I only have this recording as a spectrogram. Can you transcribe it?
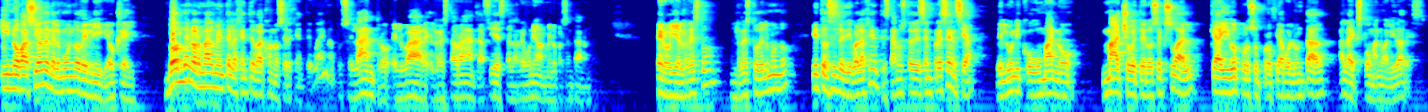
Innovación en el mundo del ligue, ok. ¿Dónde normalmente la gente va a conocer gente? Bueno, pues el antro, el bar, el restaurante, la fiesta, la reunión, me lo presentaron. Pero ¿y el resto? ¿El resto del mundo? Y entonces le digo a la gente, están ustedes en presencia del único humano macho heterosexual que ha ido por su propia voluntad a la Expo Manualidades.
